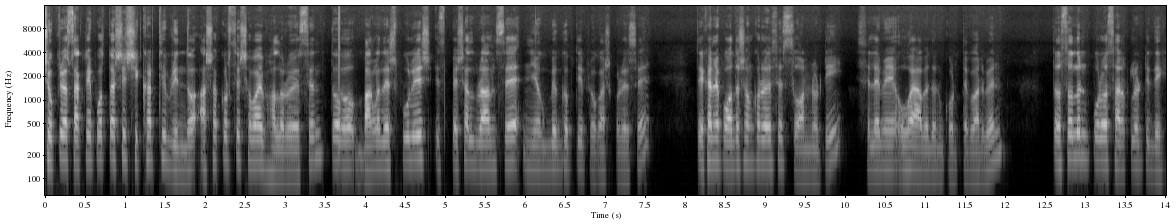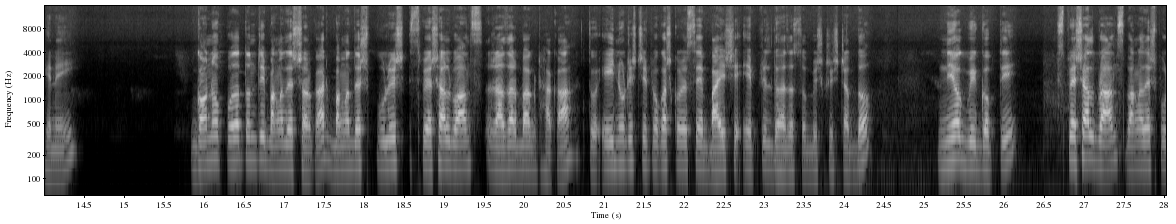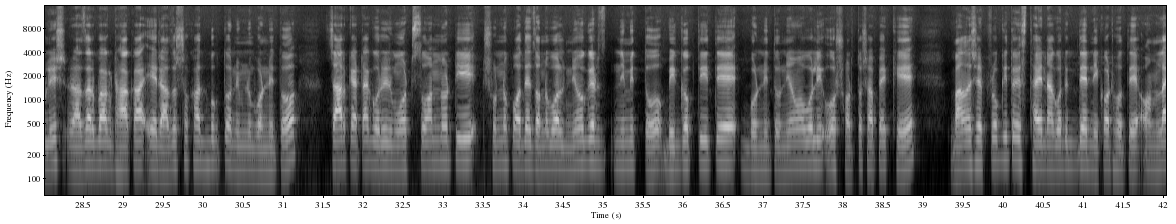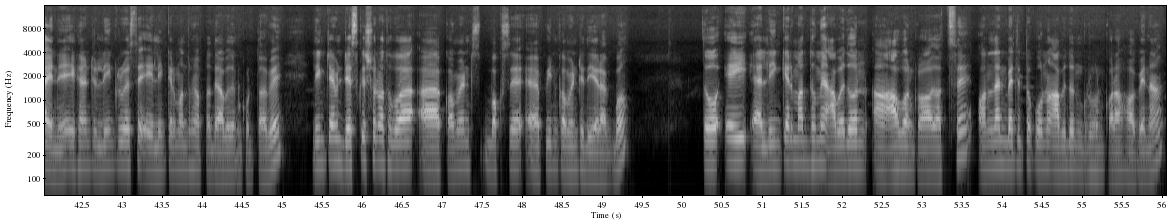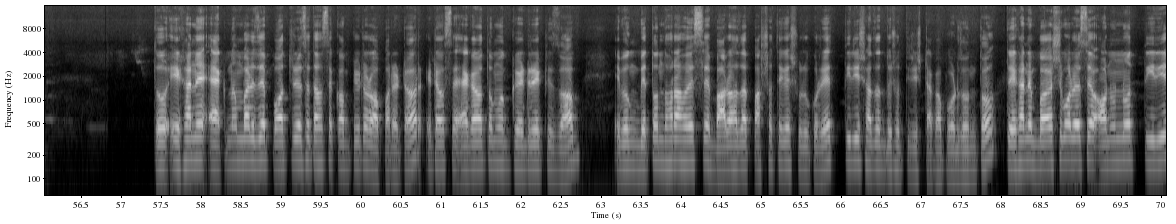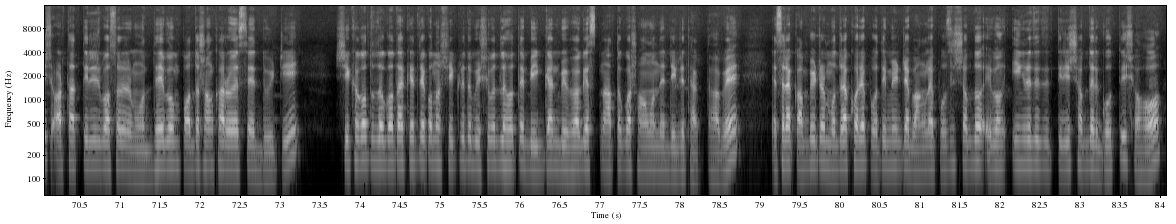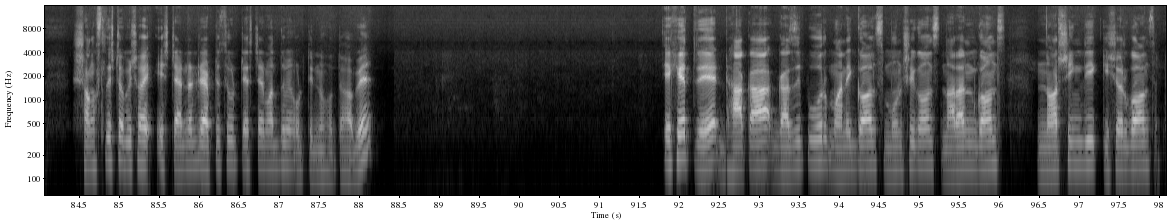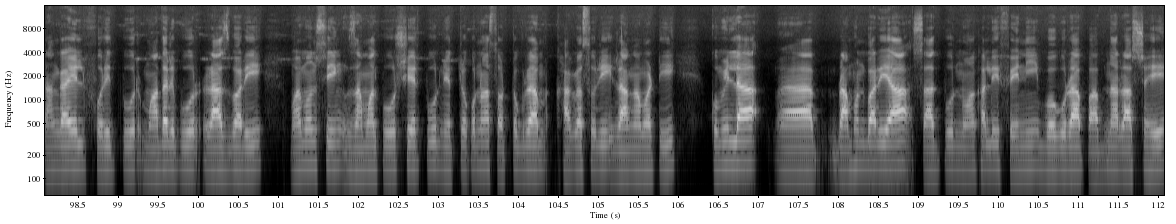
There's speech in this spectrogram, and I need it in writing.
সুপ্রিয় চাকরি প্রত্যাশী শিক্ষার্থীবৃন্দ, আশা করছি সবাই ভালো রয়েছেন। তো বাংলাদেশ পুলিশ স্পেশাল ব্রাঞ্চে নিয়োগ বিজ্ঞপ্তি প্রকাশ করেছে। তো এখানে পদসংখ্যা রয়েছে চুয়ান্নটি। ছেলে মেয়ে উভয় আবেদন করতে পারবেন। তো চলুন পুরো সার্কুলারটি দেখে নেই। গণপ্রজাতন্ত্রী বাংলাদেশ সরকার, Bangladesh police special branch, Rajarbagh, Dhaka. তো এই নোটিশটি প্রকাশ করেছে বাইশে এপ্রিল দু হাজার চব্বিশ খ্রিস্টাব্দ। নিয়োগ বিজ্ঞপ্তি special branch, Bangladesh police, Rajarbagh, Dhaka এ রাজস্ব খাতভুক্ত নিম্নবর্ণিত। চার ক্যাটাগরির মোট চুয়ান্নটি শূন্য পদে জনবল নিয়োগের নিমিত্ত বিজ্ঞপ্তিতে বর্ণিত নিয়মাবলী ও শর্ত সাপেক্ষে বাংলাদেশের প্রকৃত স্থায়ী নাগরিকদের নিকট হতে অনলাইনে এখানে একটি লিঙ্ক রয়েছে, এই লিঙ্কের মাধ্যমে আপনাদের আবেদন করতে হবে। লিঙ্কটি আমি ডেসক্রিপশন অথবা কমেন্টস বক্সে পিন কমেন্টে দিয়ে রাখব। তো এই লিঙ্কের মাধ্যমে আবেদন আহ্বান করা যাচ্ছে। অনলাইন ব্যতীত কোনো আবেদন গ্রহণ করা হবে না। তো এখানে এক নম্বরে যে পদটি রয়েছে তা হচ্ছে কম্পিউটার অপারেটর। এটা হচ্ছে এগারোতম গ্রেডের একটি জব এবং বেতন ধরা হয়েছে বারো হাজার পাঁচশো থেকে শুরু করে তিরিশ হাজার দুশো তিরিশ টাকা পর্যন্ত। তো এখানে বয়সীমা রয়েছে অনন্য তিরিশ অর্থাৎ তিরিশ বছরের মধ্যে এবং পদ সংখ্যা রয়েছে দুইটি। শিক্ষাগত যোগ্যতার ক্ষেত্রে কোনো স্বীকৃত বিশ্ববিদ্যালয় হতে বিজ্ঞান বিভাগে স্নাতক বা সমমানের ডিগ্রি থাকতে হবে। এছাড়া কম্পিউটার মুদ্রাক্ষরে প্রতি মিনিটে বাংলায় পঁচিশ শব্দ এবং ইংরেজিতে তিরিশ শব্দের গতি সহ সংশ্লিষ্ট বিষয়ে স্ট্যান্ডার্ড অ্যাপটিটিউড টেস্টের মাধ্যমে উত্তীর্ণ হতে হবে। এক্ষেত্রে ঢাকা, গাজীপুর, মানিকগঞ্জ, মুন্সীগঞ্জ, নারায়ণগঞ্জ, নরসিংদী, কিশোরগঞ্জ, টাঙ্গাইল, ফরিদপুর, মাদারীপুর, রাজবাড়ী, ময়মনসিংহ, জামালপুর, শেরপুর, নেত্রকোনা, চট্টগ্রাম, খাগড়াছড়ি রাঙামাটি কুমিল্লা ব্রাহ্মণবাড়িয়া, সাদপুর, নোয়াখালী, ফেনী, বগুড়া, পাবনা, রাজশাহী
